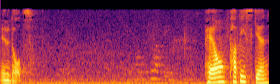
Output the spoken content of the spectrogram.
in adults? Pale, puffy skin,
